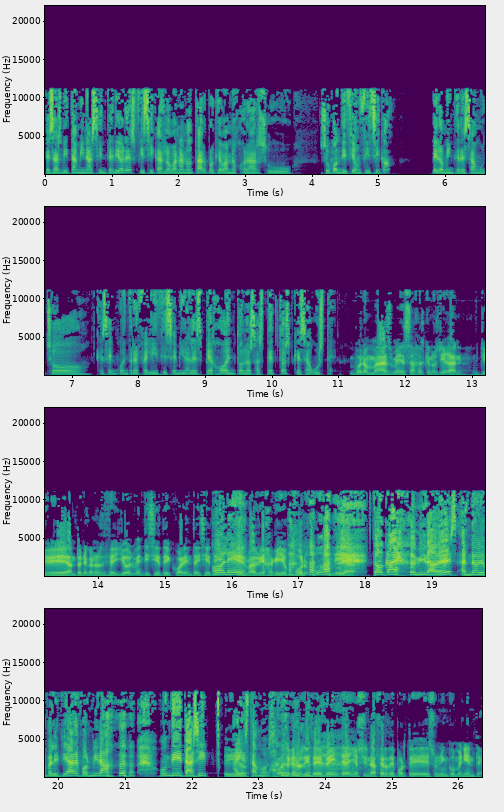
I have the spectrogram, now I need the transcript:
esas vitaminas interiores, físicas lo van a notar porque va a mejorar su, su condición física, pero me interesa mucho que se encuentre feliz y se mire al espejo en todos los aspectos que se guste. Bueno, más mensajes que nos llegan. Antonio que nos dice, yo el 27, 47, ¡Ole! es más vieja que yo por un día. Toca, mira, ¿ves? Antonio, felicidades, pues mira, un día así, Y ahí estamos. José que nos dice, 20 años sin hacer deporte es un inconveniente.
